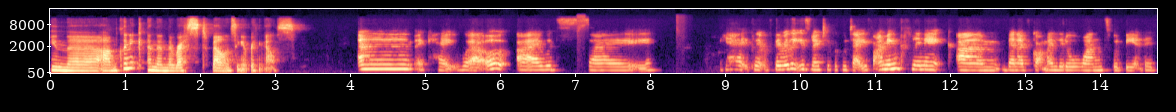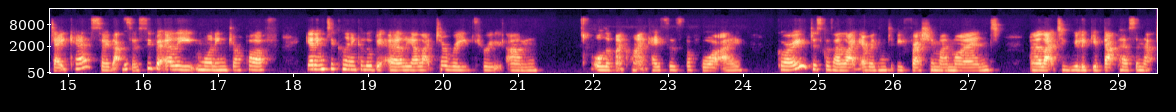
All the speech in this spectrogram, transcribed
in the um, clinic and then the rest balancing everything else um okay well i would say yeah, there, there really is no typical day. If I'm in clinic, um, then I've got my little ones would be at their daycare. So that's a super early morning drop off. Getting to clinic a little bit early. I like to read through um, all of my client cases before I go, just because I like everything to be fresh in my mind. And I like to really give that person that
